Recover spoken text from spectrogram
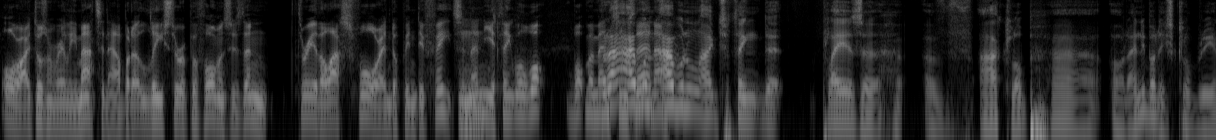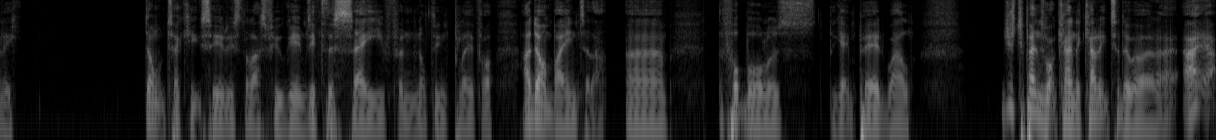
all right, it doesn't really matter now, but at least there are performances. Then three of the last four end up in defeats, and then Mm. you think, well, what what momentum's I, I there wouldn't, now? I wouldn't like to think that players are, of our club uh, or anybody's club really don't take it serious the last few games if they're safe and nothing to play for. I don't buy into that. Um, the footballers they're getting paid well. It just depends what kind of character they were. I, I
